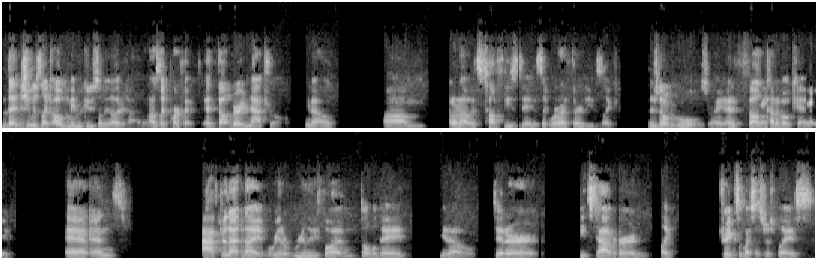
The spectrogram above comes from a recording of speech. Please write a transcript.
But then she was like, "Oh, maybe we could do something another time," and I was like, "Perfect." It felt very natural, you know. Um, I don't know. It's tough these days. Like we're in our thirties. Like there's no rules, right? And it felt Right. kind of okay. And after that night, where we had a really fun double date, you know, dinner, Pete's Tavern, like drinks at my sister's place,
